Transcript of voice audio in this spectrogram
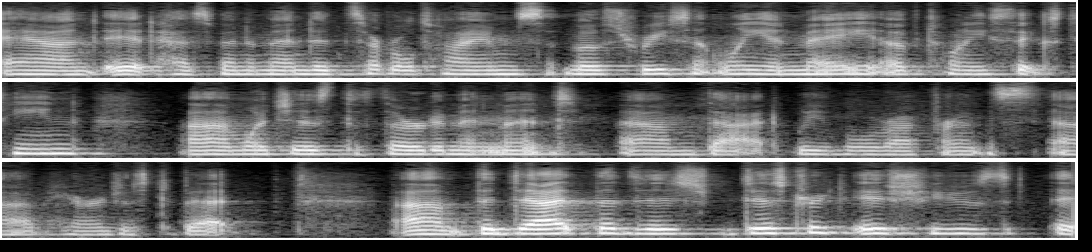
and it has been amended several times, most recently in May of 2016, um, which is the third amendment um, that we will reference uh, here in just a bit. Um, The debt that the district issues, uh,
